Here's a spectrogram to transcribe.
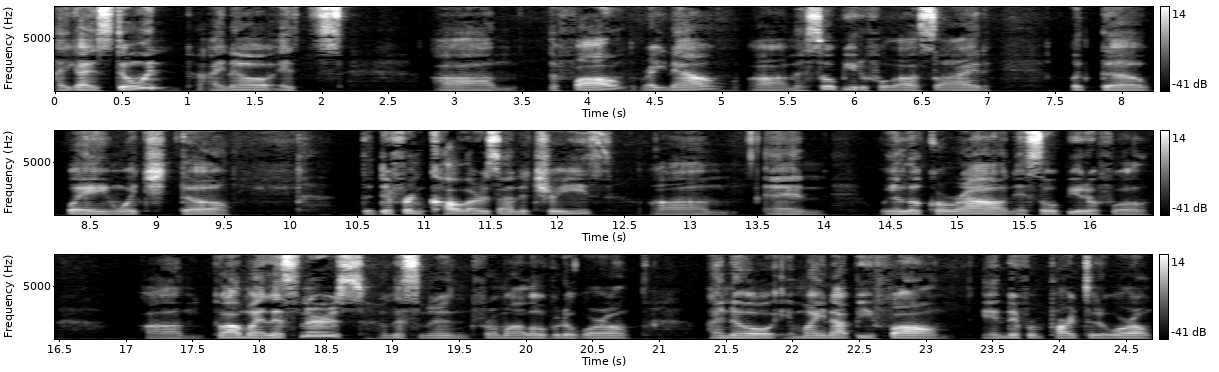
how you guys doing? I know it's um, the fall right now. Um, it's so beautiful outside with the way in which the the different colors on the trees um, and when you look around, it's so beautiful. Um, to all my listeners, listening from all over the world, I know it might not be fall in different parts of the world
